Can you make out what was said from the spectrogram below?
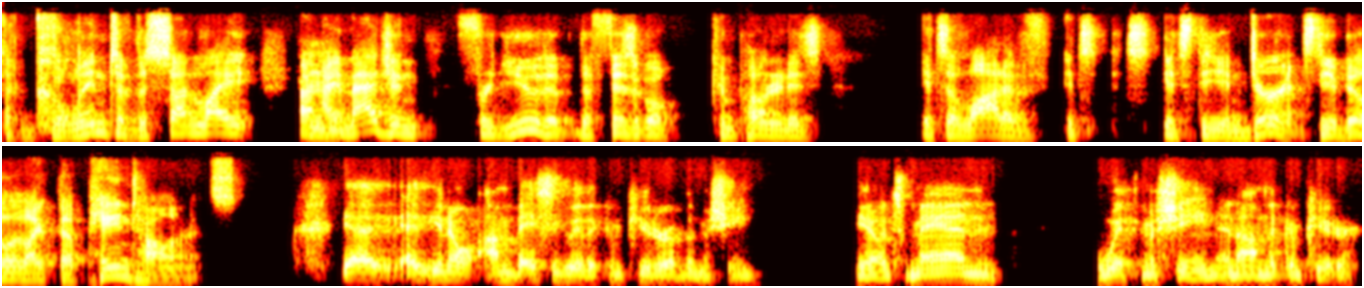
the glint of the sunlight. Mm-hmm. I, I imagine for you the the physical component is it's a lot of it's it's it's the endurance, the ability like the pain tolerance. Yeah, you know, I'm basically the computer of the machine. You know, it's man with machine and on the computer.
